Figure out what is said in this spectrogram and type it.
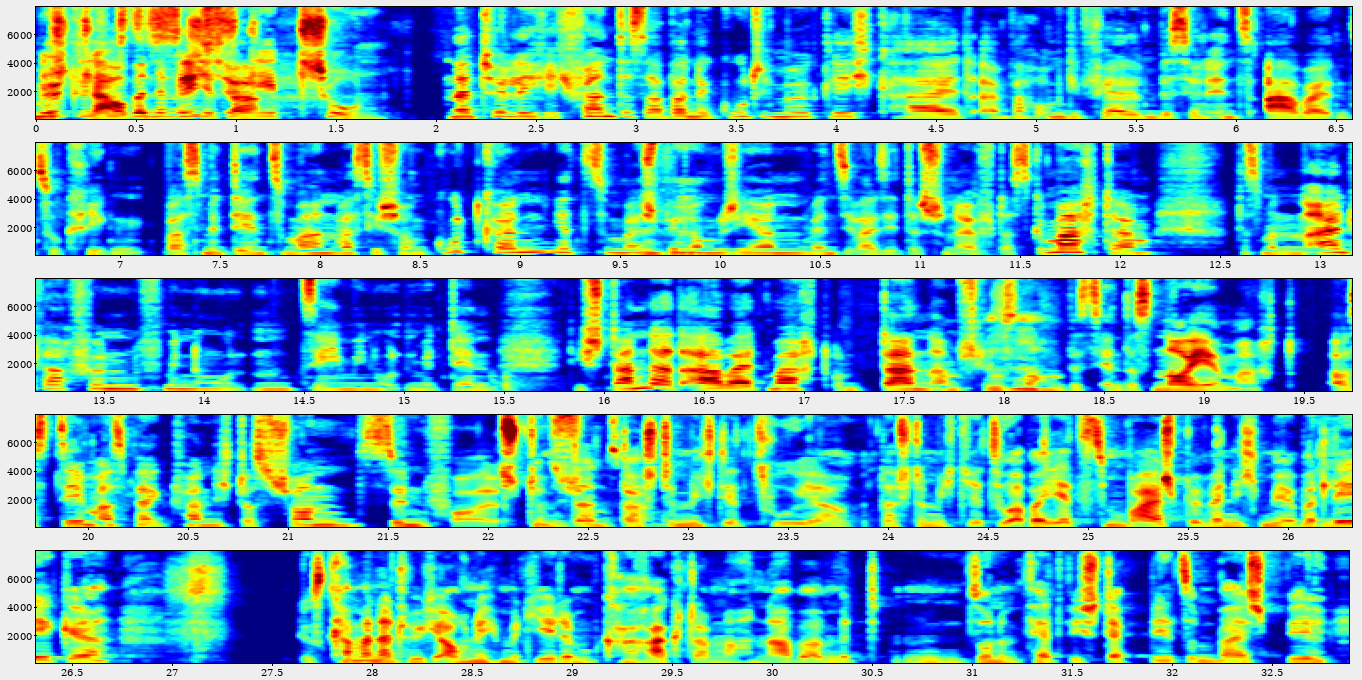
Ich Möglich ist glaube es nämlich, es sicher. geht schon. Natürlich, ich fand es aber eine gute Möglichkeit, einfach um die Pferde ein bisschen ins Arbeiten zu kriegen, was mit denen zu machen, was sie schon gut können, jetzt zum Beispiel Mhm. longieren, wenn sie weil sie das schon öfters gemacht haben, dass man dann einfach 5 Minuten, 10 Minuten mit denen die Standardarbeit macht und dann am Schluss noch Mhm. ein bisschen das Neue macht. Aus dem Aspekt fand ich das schon sinnvoll, muss ich Stimmt, da schon da sagen. stimme ich dir zu, ja. Da stimme ich dir zu. Aber jetzt zum Beispiel, wenn ich mir überlege das kann man natürlich auch nicht mit jedem Charakter machen, aber mit, hm, so 'nem Pferd wie Stepney zum Beispiel,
